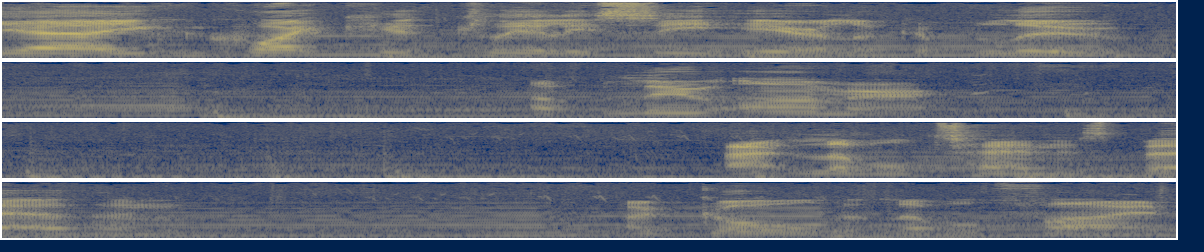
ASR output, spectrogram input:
Yeah, you can quite clearly see here, look, a blue. A blue armor at level 10 is better than a gold at level 5.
